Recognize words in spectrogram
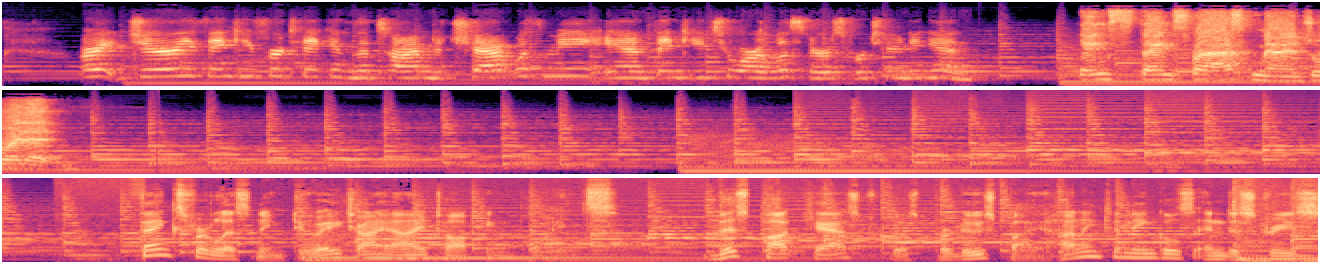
All right, Jerry, thank you for taking the time to chat with me, and thank you to our listeners for tuning in. Thanks, thanks for asking me. I enjoyed it. Thanks for listening to HII Talking Points. This podcast was produced by Huntington Ingalls Industries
